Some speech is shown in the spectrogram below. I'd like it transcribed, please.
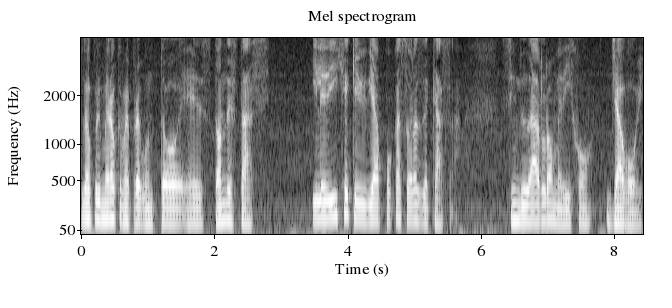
Lo primero que me preguntó es ¿Dónde estás? Y le dije que vivía a pocas horas de casa. Sin dudarlo me dijo Ya voy.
